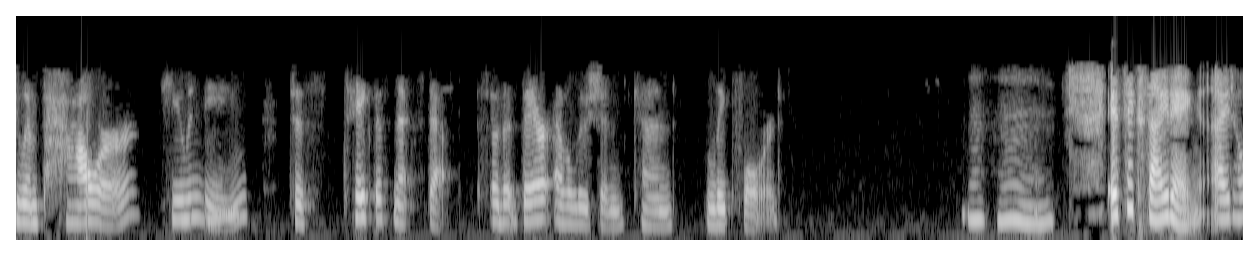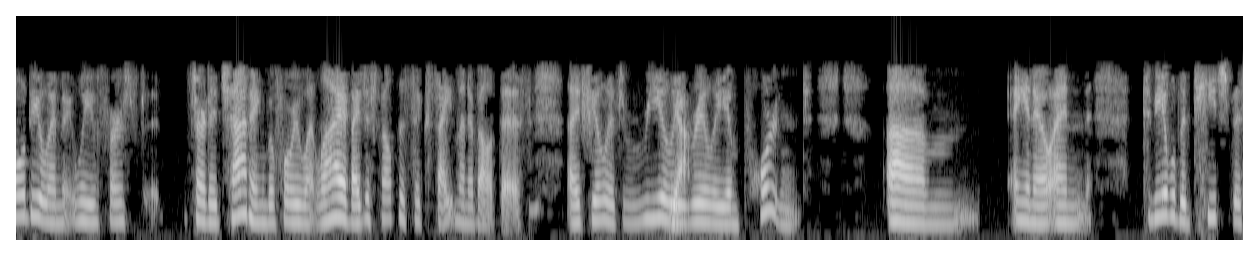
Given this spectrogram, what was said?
to empower human mm-hmm. beings to take this next step so that their evolution can leap forward. Hmm. It's exciting. I told you when we first started chatting before we went live, I just felt this excitement about this. I feel it's really, yeah. really important. Um, you know, and to be able to teach this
